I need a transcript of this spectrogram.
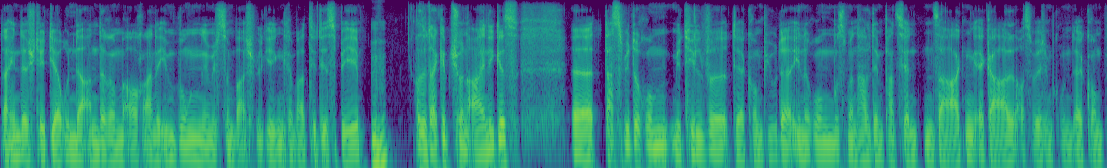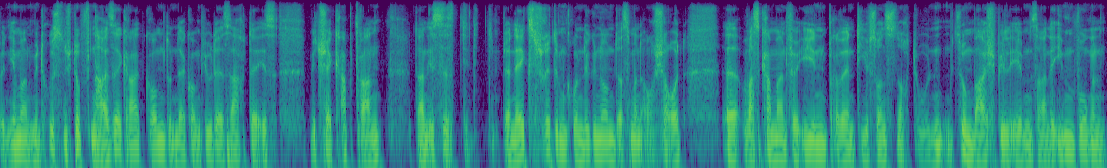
Dahinter steht ja unter anderem auch eine Impfung, nämlich zum Beispiel gegen Hepatitis B. Mhm. Also da gibt es schon einiges. Äh, das wiederum mit Hilfe der Computererinnerung muss man halt dem Patienten sagen, egal aus welchem Grund er kommt. Wenn jemand mit Husten, Schnupfen, Heisergrad kommt und der Computer sagt, er ist mit Check-up dran, dann ist es der nächste Schritt im Grunde genommen, dass man auch schaut, äh, was kann man für ihn präventiv sonst noch tun. Zum Beispiel eben seine Impfungen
